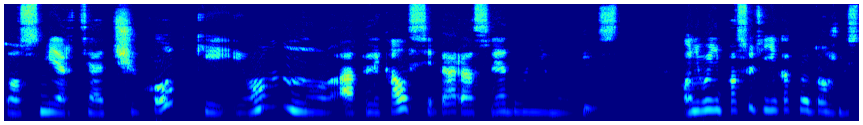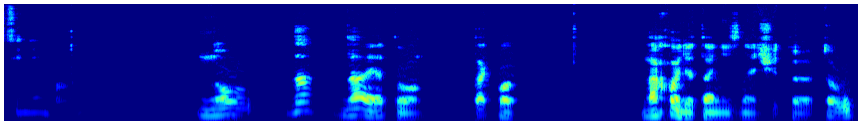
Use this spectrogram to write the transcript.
до смерти от чехотки, и он ну, отвлекал себя расследованием убийств. У него, по сути, никакой должности не было. Ну, да, да, это он. Так вот, находят они, значит, э, труп,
